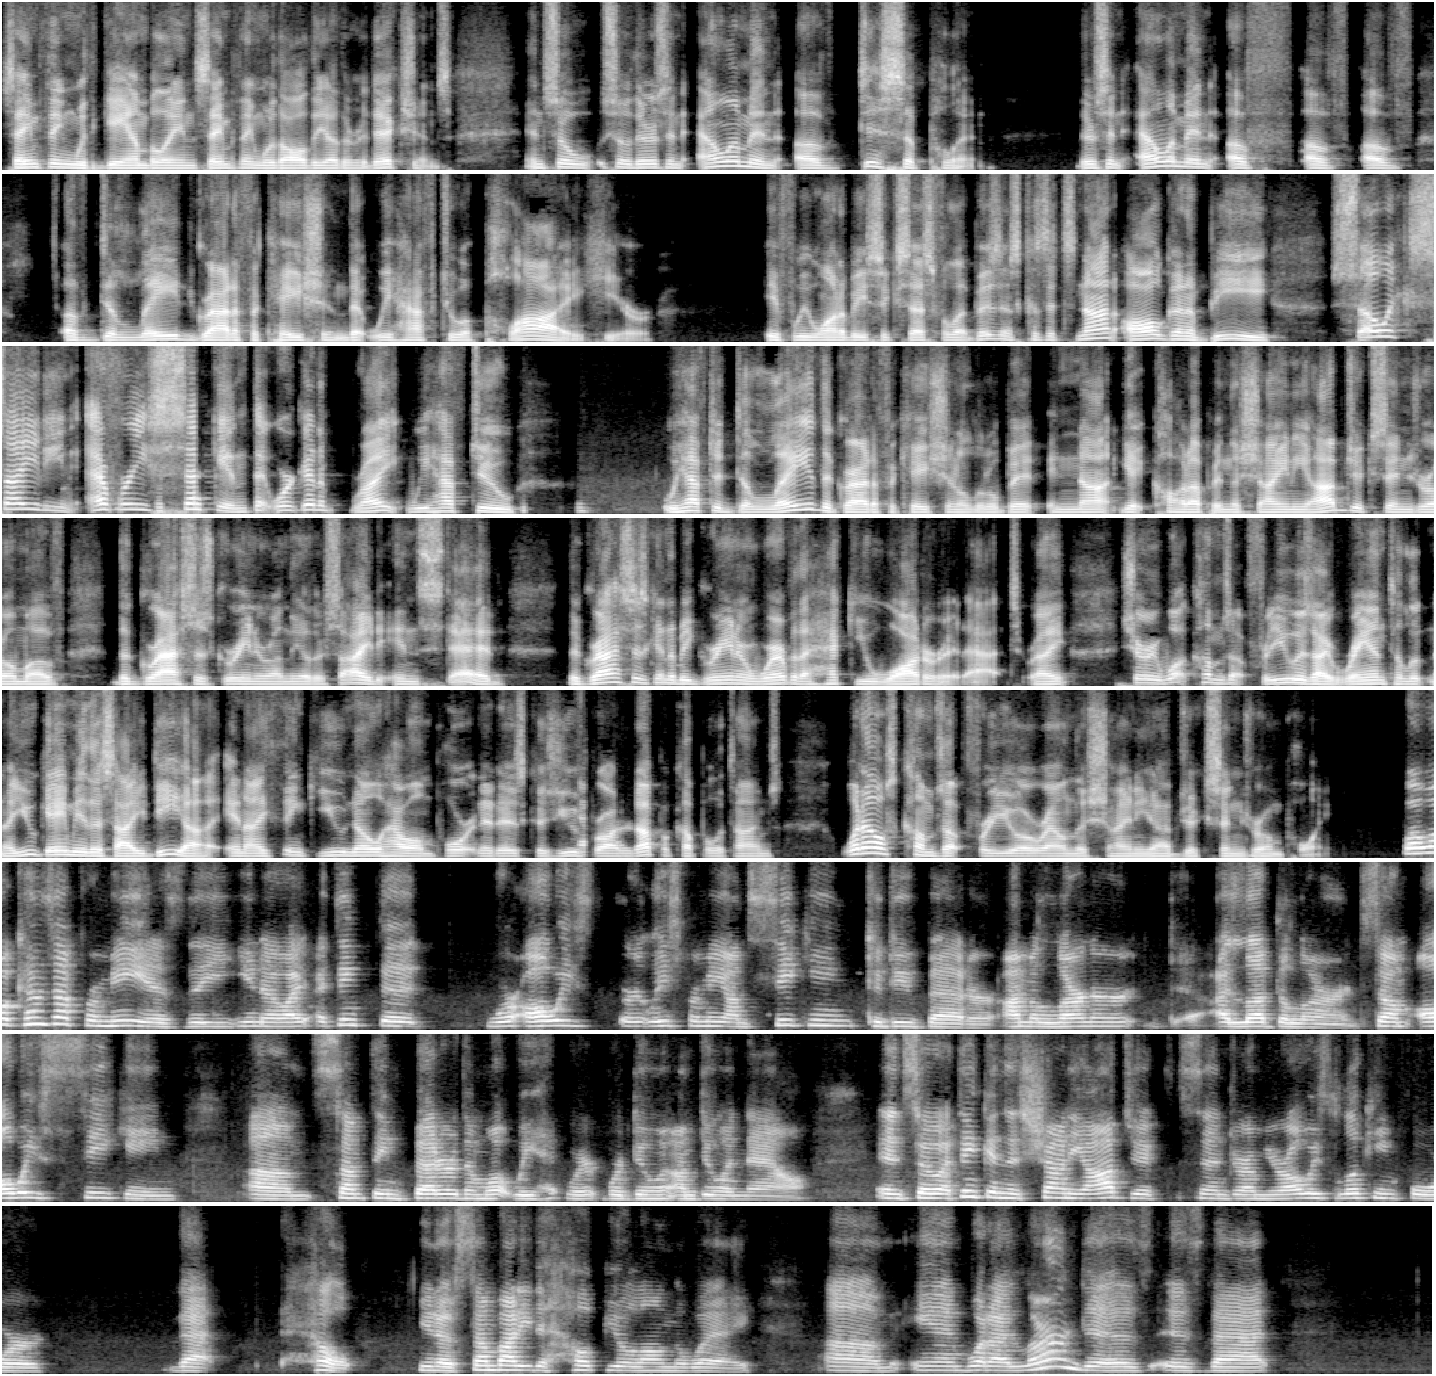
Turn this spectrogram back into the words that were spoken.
Same thing with gambling, same thing with all the other addictions. And so, so there's an element of discipline. There's an element of, of, of, of delayed gratification that we have to apply here if we want to be successful at business because it's not all going to be so exciting every second that we're going to right? We have to we have to delay the gratification a little bit and not get caught up in the shiny object syndrome of the grass is greener on the other side. Instead the grass is going to be greener wherever the heck you water it at right? Sherry what comes up for you as i ran to look now you gave me this idea and i think you know how important it is because you've brought it up a couple of times. What else comes up for you around the shiny object syndrome point well, what comes up for me is the, you know, I, I think that we're always, or at least for me, I'm seeking to do better. I'm a learner. I love to learn. So I'm always seeking um, something better than what we we're, we're doing. I'm doing now. And so I think in this shiny object syndrome, you're always looking for that help, you know, somebody to help you along the way. Um, and what I learned is, is that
